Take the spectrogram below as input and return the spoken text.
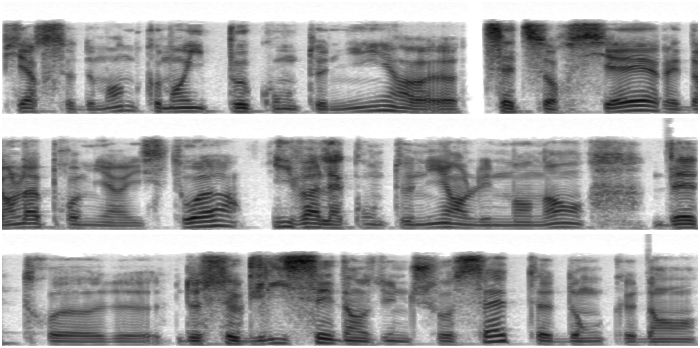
Pierre se demande comment il peut contenir euh, cette sorcière. Et dans la première histoire, il va la contenir en lui demandant d'être, de, de se glisser dans une chaussette. Donc, dans,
